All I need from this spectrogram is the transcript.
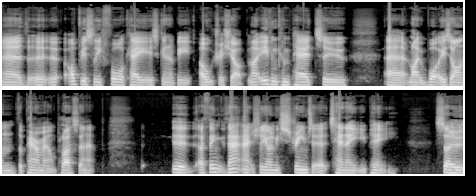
Uh, the, uh, obviously, 4K is going to be ultra sharp, like even compared to uh, like what is on the Paramount Plus app. It, I think that actually only streams it at 1080p. So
